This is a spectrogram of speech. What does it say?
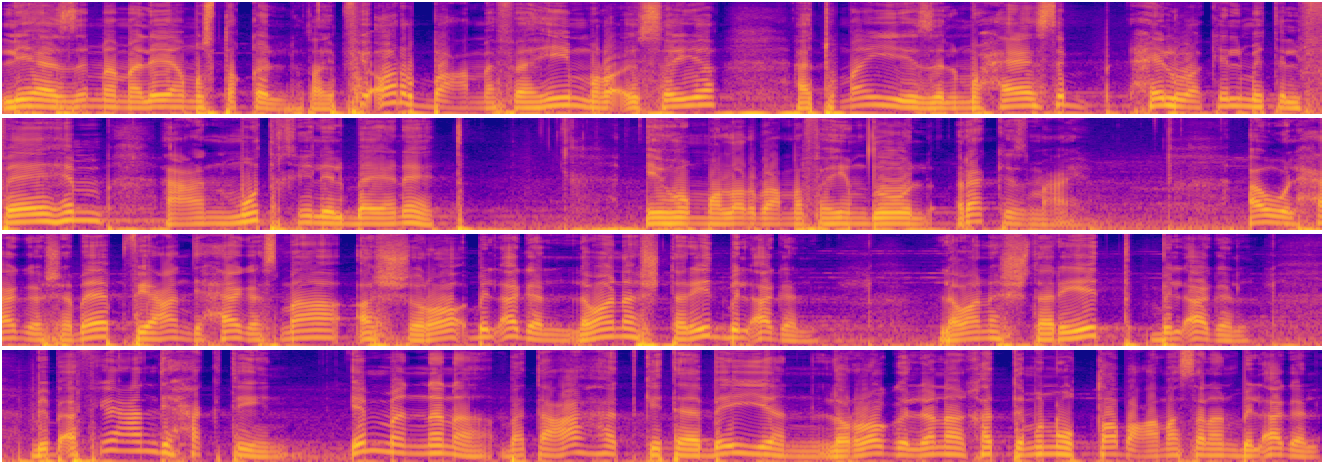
ليها ذمة مالية مستقلة. طيب في أربع مفاهيم رئيسية هتميز المحاسب. حلوة كلمة الفاهم عن مدخل البيانات. إيه هم الأربع مفاهيم دول؟ ركز معايا. أول حاجة يا شباب في عندي حاجة اسمها الشراء بالأجل. لو أنا اشتريت بالأجل لو أنا اشتريت بالأجل بيبقى في عندي حاجتين. إما إن أنا بتعهد كتابيا للراجل اللي أنا خدت منه الطبعة مثلا بالأجل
